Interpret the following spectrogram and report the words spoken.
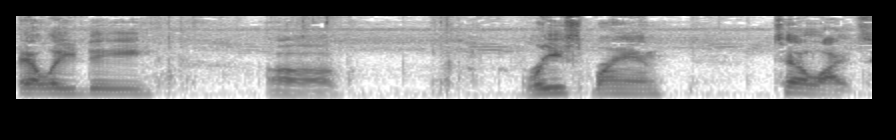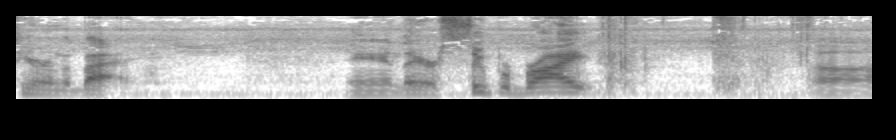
LED uh, Reese brand tail lights here in the back. And they are super bright. Uh,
